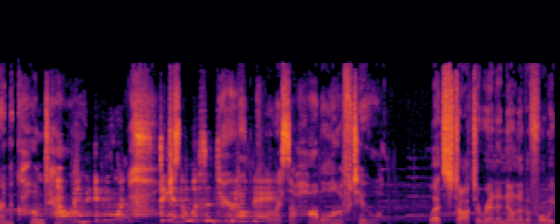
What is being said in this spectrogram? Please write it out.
Are in the com How tower. can anyone stand to listen to Where me all did day? Clarissa hobble off to? Let's talk to Ren and Nona before we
